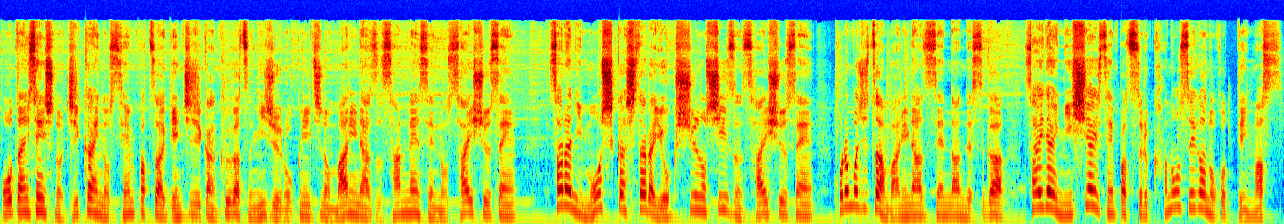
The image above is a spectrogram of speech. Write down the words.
大谷選手の次回の先発は現地時間9月26日のマリナーズ3連戦の最終戦。さらにもしかしたら翌週のシーズン最終戦。これも実はマリナーズ戦なんですが最大2試合先発する可能性が残っています。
